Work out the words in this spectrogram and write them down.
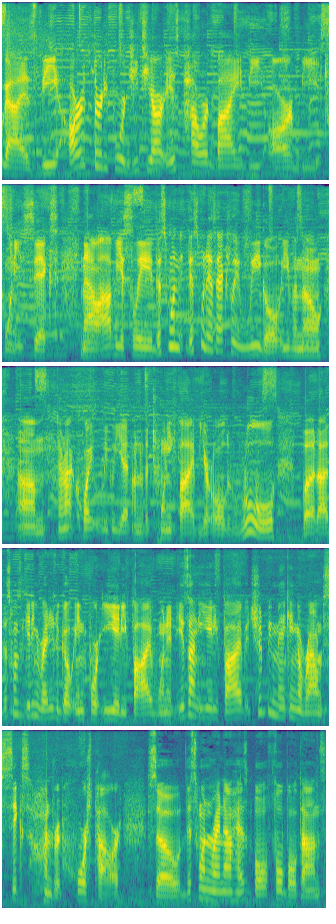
So guys, the R34 GTR is powered by the RB26. Now obviously this one this one is actually legal even though um, they're not quite legal yet under the 25 year old rule but uh, this one's getting ready to go in for E85. When it is on E85 it should be making around 600 horsepower. So this one right now has bolt, full bolt-ons.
